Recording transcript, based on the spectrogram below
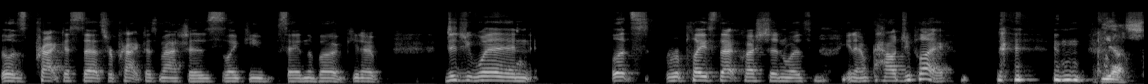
it was practice sets or practice matches like you say in the book you know did you win let's replace that question with you know how'd you play? Yes.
